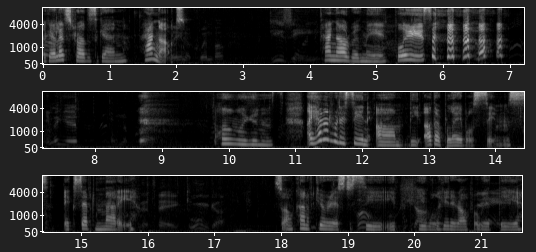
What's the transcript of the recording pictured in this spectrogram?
Okay, let's try this again. Hang out. Hang out with me, please. oh my goodness. I haven't really seen um the other playable Sims except Maddie. So I'm kind of curious to see if he will hit it off with the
